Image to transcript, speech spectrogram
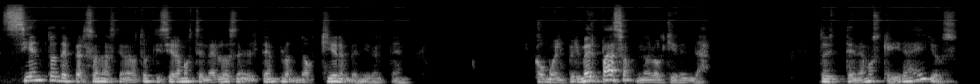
cientos de personas que nosotros quisiéramos tenerlos en el templo no quieren venir al templo. Como el primer paso, no lo quieren dar. Entonces tenemos que ir a ellos.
